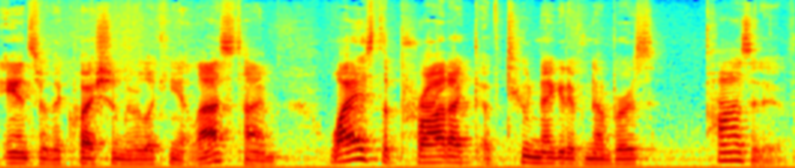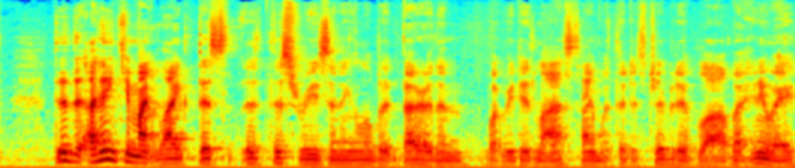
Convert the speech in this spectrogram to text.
answer the question we were looking at last time. Why is the product of two negative numbers positive. I think you might like this, this reasoning a little bit better than what we did last time with the distributive law. But anyway,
